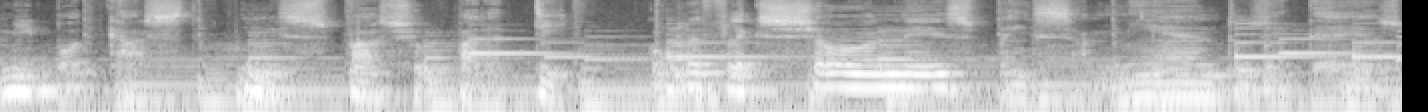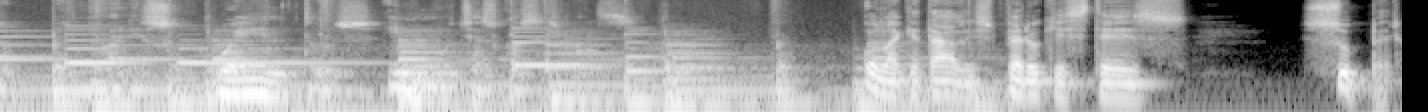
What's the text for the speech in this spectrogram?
mi podcast, um espaço para ti, com reflexões, pensamentos, ideias, opiniões, cuentos e muitas coisas mais. Olá, que tal? Espero que estés super,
